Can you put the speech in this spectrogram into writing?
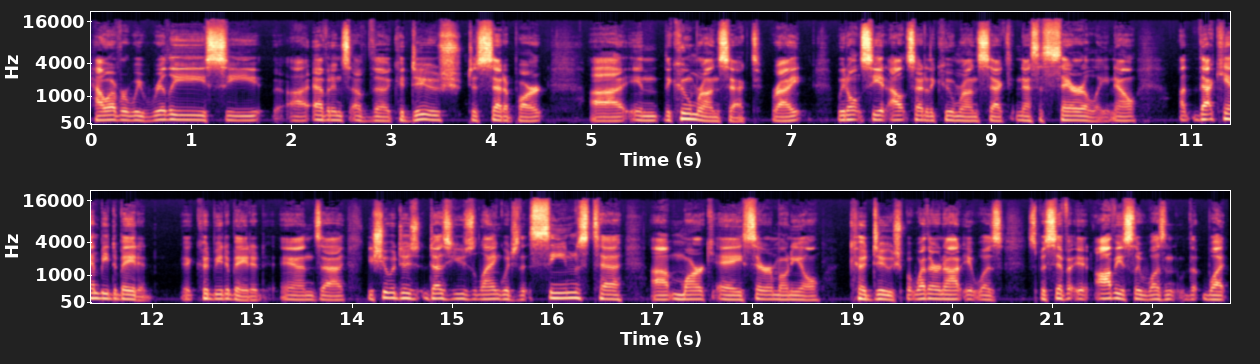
However, we really see uh, evidence of the Kiddush to set apart uh, in the Qumran sect, right? We don't see it outside of the Qumran sect necessarily. Now, that can be debated it could be debated. And uh, Yeshua does, does, use language that seems to uh, mark a ceremonial Kiddush, but whether or not it was specific, it obviously wasn't what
